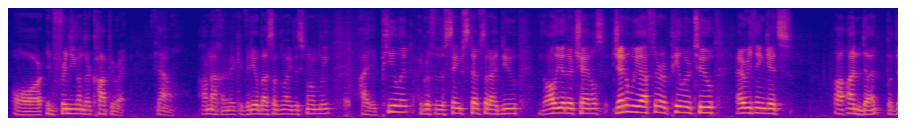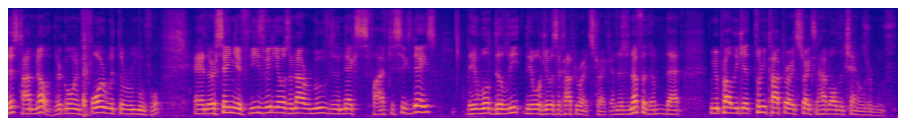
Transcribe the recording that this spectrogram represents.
are infringing on their copyright. Now, I'm not going to make a video about something like this normally. I appeal it. I go through the same steps that I do with all the other channels. Generally, after appeal or two, everything gets uh, undone. But this time, no, they're going forward with the removal, and they're saying if these videos are not removed in the next five to six days, they will delete. They will give us a copyright strike, and there's enough of them that we'll probably get three copyright strikes and have all the channels removed.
